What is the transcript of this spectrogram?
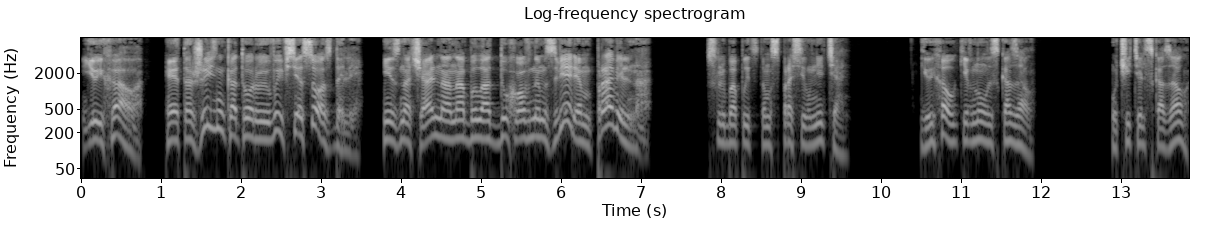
«Юйхао, это жизнь, которую вы все создали. Изначально она была духовным зверем, правильно?» С любопытством спросил Нютянь. Юйхао кивнул и сказал. Учитель сказал,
